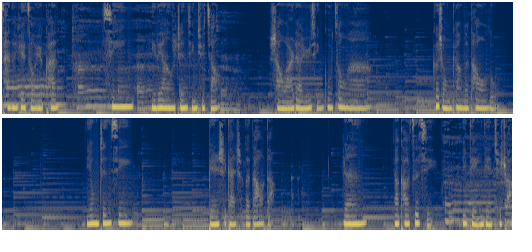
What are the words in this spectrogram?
才能越走越宽。心一定要用真情去交，少玩点欲擒故纵啊。各种各样的套路，你用真心，别人是感受得到的。人要靠自己，一点一点去闯，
